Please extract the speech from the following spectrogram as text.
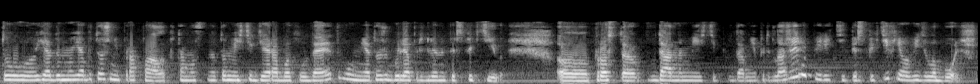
то я думаю, я бы тоже не пропала, потому что на том месте, где я работала до этого, у меня тоже были определенные перспективы. Э, просто в данном месте, куда мне предложили перейти, перспектив я увидела больше.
